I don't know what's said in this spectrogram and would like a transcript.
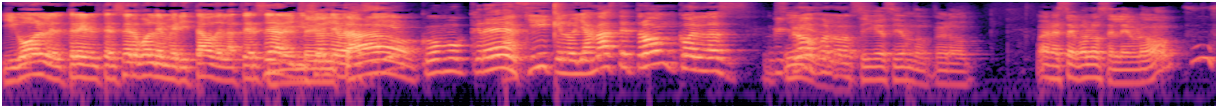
Y gol, el, tre- el tercer gol de meritado de la tercera división de Brasil. Meritao, ¿Cómo crees? Aquí, que lo llamaste tronco en los Sí, micrófonos. sigue siendo, pero... Bueno, ese gol lo celebró. Uf,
